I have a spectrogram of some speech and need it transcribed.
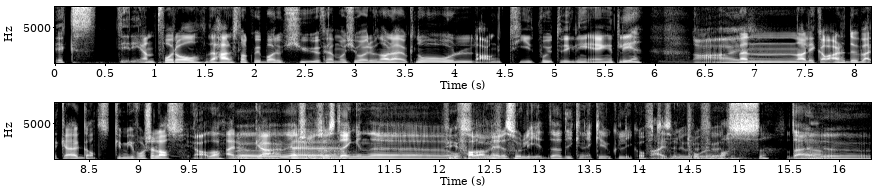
ekstremt forhold. Det her snakker vi bare om 20-25 år unna. Det er jo ikke noe lang tid på utvikling egentlig. Nei, Men allikevel, du merker ganske mye forskjell, altså. ja da. er du eh, gæren, Jeg syns jo eh, stengene Fy også er mer solide. De knekker jo ikke like ofte Nei, som de gjorde før. masse. Så det er, Ja. eh,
